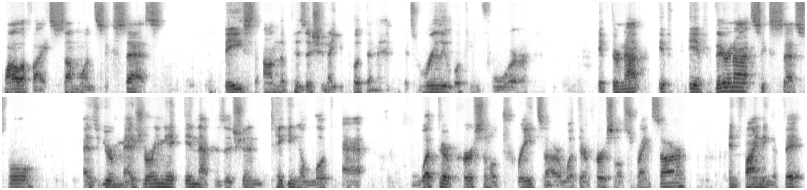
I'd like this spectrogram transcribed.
qualify someone's success based on the position that you put them in. It's really looking for if they're not if if they're not successful as you're measuring it in that position taking a look at what their personal traits are what their personal strengths are and finding a fit.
